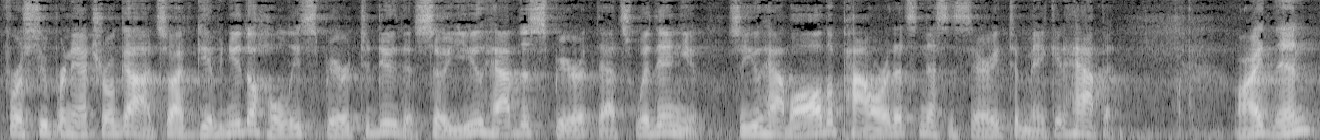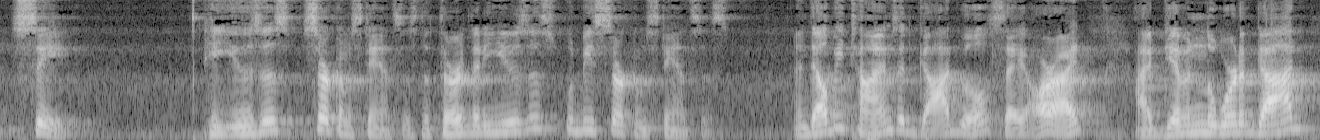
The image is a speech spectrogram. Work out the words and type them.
for a supernatural God. So I've given you the Holy Spirit to do this. So you have the Spirit that's within you. So you have all the power that's necessary to make it happen. All right, then C. He uses circumstances. The third that he uses would be circumstances. And there'll be times that God will say, All right, I've given the Word of God,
